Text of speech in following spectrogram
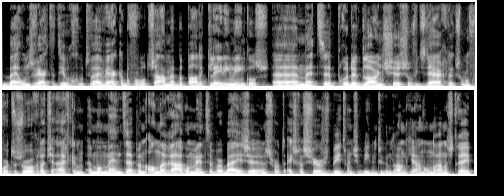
bij ons werkt het heel goed. Wij werken bijvoorbeeld samen met bepaalde kledingwinkels. eh, met productlaunches of iets dergelijks. Om ervoor te zorgen dat je eigenlijk een, een moment hebt, een ander raadmoment waarbij ze een soort extra service biedt. Want je biedt natuurlijk een drankje aan onderaan een streep.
